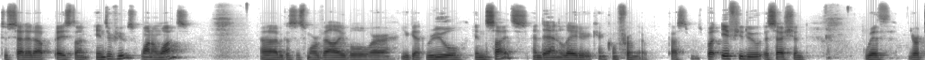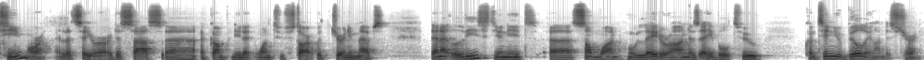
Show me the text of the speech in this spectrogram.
to set it up based on interviews, one on ones, uh, because it's more valuable where you get real insights and then later you can confirm their customers. But if you do a session with your team, or let's say you're a SaaS uh, a company that want to start with journey maps, then at least you need uh, someone who later on is able to continue building on this journey.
